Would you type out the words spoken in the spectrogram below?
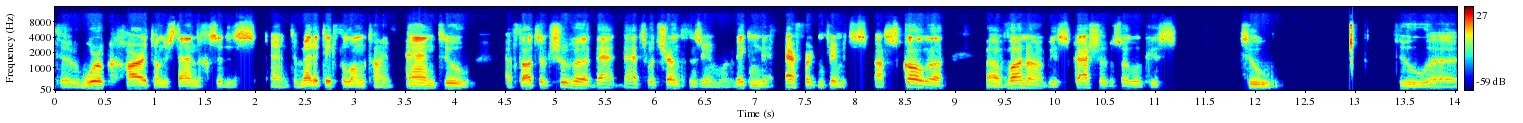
to work hard to understand the Chassidus and to meditate for a long time and to have thoughts of tshuva, that, that's what strengthens your immune. Making an effort in terms of paskola, bavana, viskasha, to to uh,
